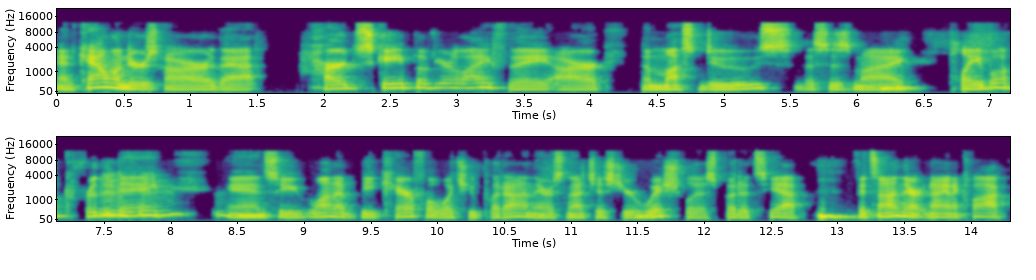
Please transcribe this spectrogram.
and calendars are that hardscape of your life. They are the must dos. This is my mm-hmm. playbook for the mm-hmm. day. Mm-hmm. And so you want to be careful what you put on there. It's not just your wish list, but it's, yeah, if it's on there at nine o'clock,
